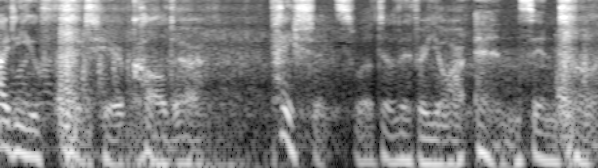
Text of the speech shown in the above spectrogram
Why do you fight here, Calder? Patience will deliver your ends in time.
